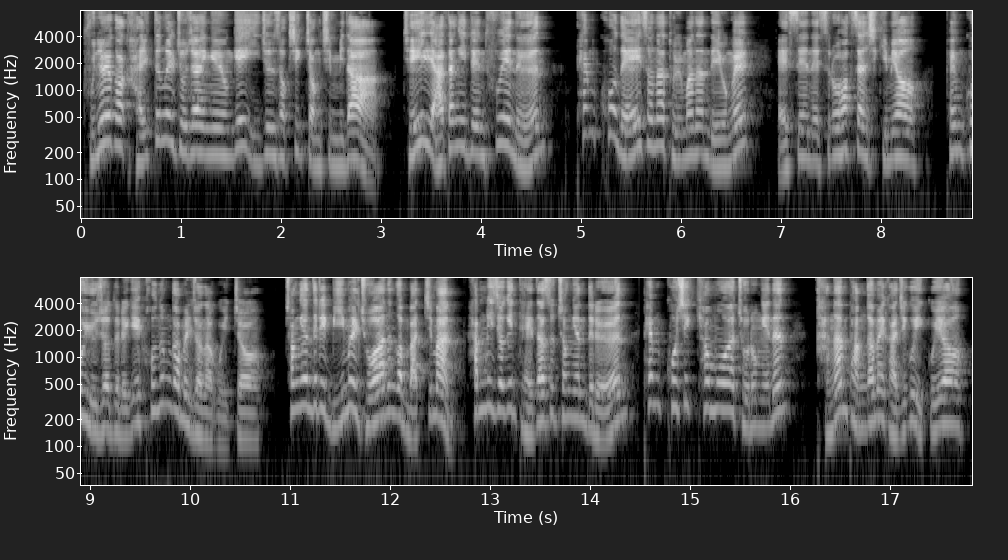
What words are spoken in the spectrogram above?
분열과 갈등을 조장해온 게 이준석식 정치입니다. 제1야당이 된 후에는 팸코 내에서나 돌만한 내용을 SNS로 확산시키며 팸코 유저들에게 효능감을 전하고 있죠. 청년들이 밈을 좋아하는 건 맞지만 합리적인 대다수 청년들은 팸코식 혐오와 조롱에는 강한 반감을 가지고 있고요.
